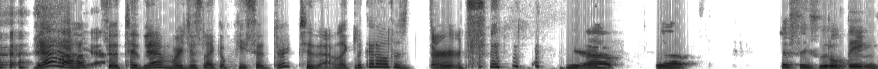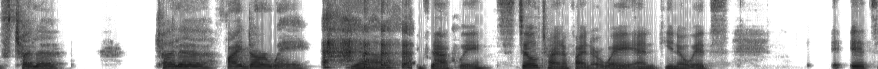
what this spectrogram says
yeah. yeah. So to them, we're just like a piece of dirt to them. Like, look at all those dirts. yeah, yeah. Just these little things trying to try to find our way. yeah, exactly. Still trying to find our way. And, you know, it's, it's,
